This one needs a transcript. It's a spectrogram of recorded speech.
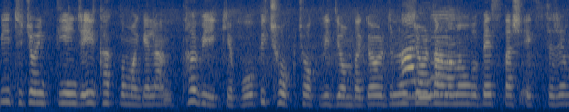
Beauty Joint deyince ilk aklıma gelen tabii ki bu. Birçok çok videomda gördünüz. Jordano'nun bu Bestash Extreme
